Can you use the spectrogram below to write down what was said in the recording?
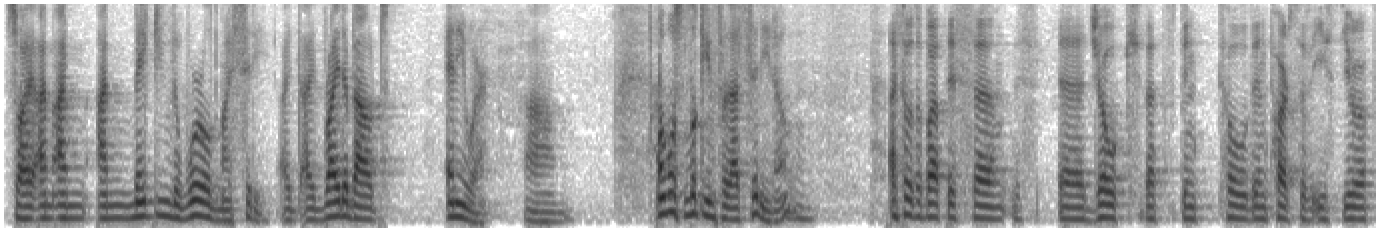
So I, I'm, I'm, I'm making the world my city. I, I write about anywhere. Um, almost looking for that city, you know? I thought about this, um, this uh, joke that's been told in parts of East Europe,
